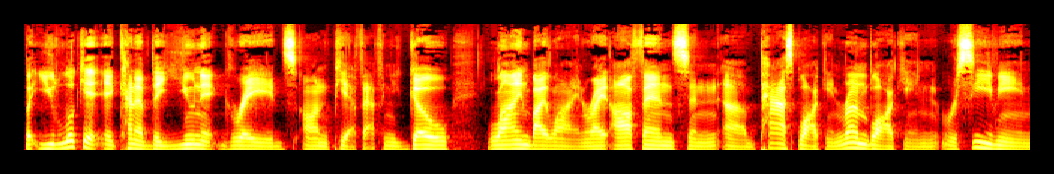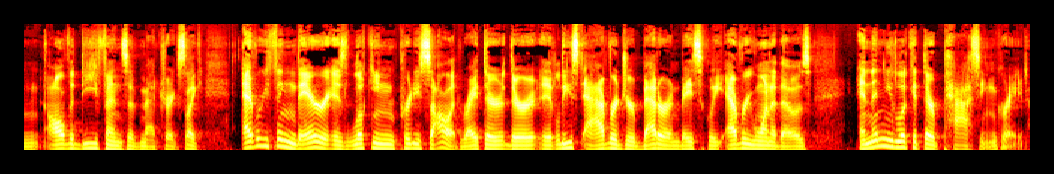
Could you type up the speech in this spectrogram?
But you look at it kind of the unit grades on PFF and you go line by line, right? Offense and um, pass blocking, run blocking, receiving, all the defensive metrics. Like everything there is looking pretty solid, right? They're they're at least average or better in basically every one of those. And then you look at their passing grade,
